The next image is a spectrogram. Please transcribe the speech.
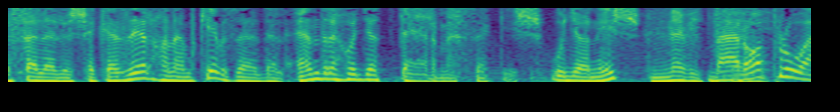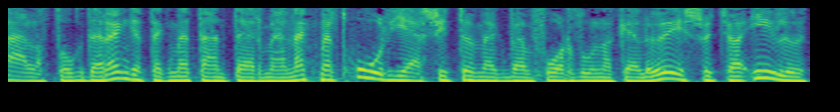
felelősek ezért, hanem képzeld el, Endre, hogy a termeszek is. Ugyanis, bár apró állatok, de rengeteg metán termelnek, mert óriási tömegben fordulnak elő, és hogyha élő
